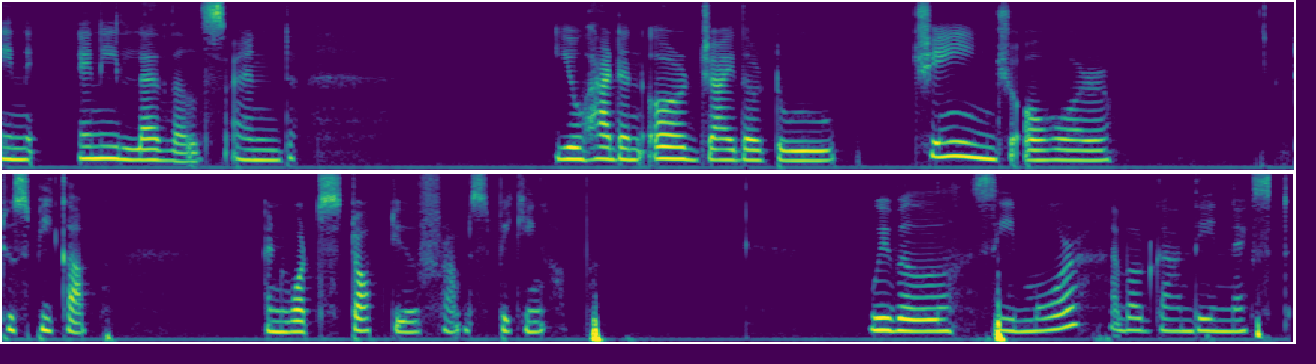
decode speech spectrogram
in any levels and you had an urge either to change or to speak up. And what stopped you from speaking up we will see more about gandhi in next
